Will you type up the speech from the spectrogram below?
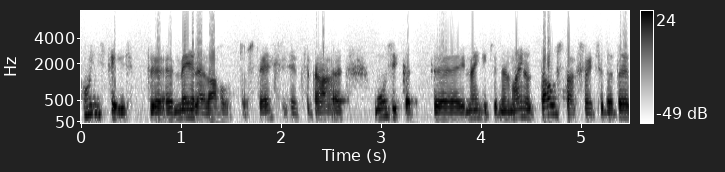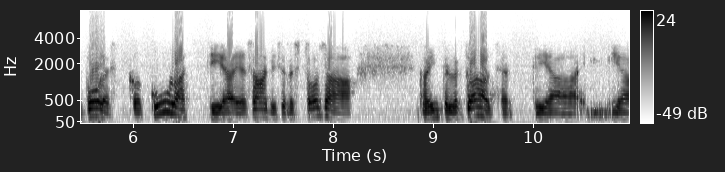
kunstilist meelelahutust, ehk siis, et seda muusikat ei mängitud enam ainult taustaks, vaid seda tõepoolest ka kuulati ja, ja saadi sellest osa ka intellektuaalselt. Ja, ja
